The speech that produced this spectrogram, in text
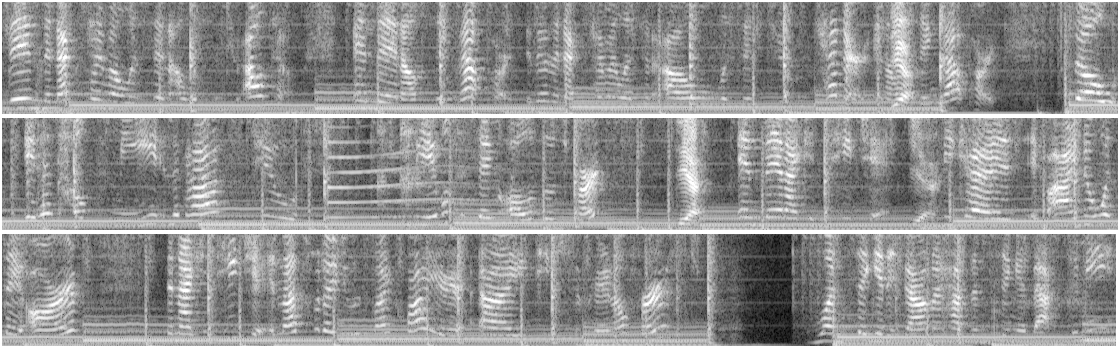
Then the next time I'll listen, I'll listen to alto, and then I'll sing that part. And then the next time I listen, I'll listen to tenor, and I'll Yeah. sing that part. So it has helped me in the past to be able to sing all of those parts, Yeah, and then I can teach it. yeah, Because if I know what they are, then I can teach it. And that's what I do with my choir. I teach soprano first. Once I get it down, I have them sing it back to me.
